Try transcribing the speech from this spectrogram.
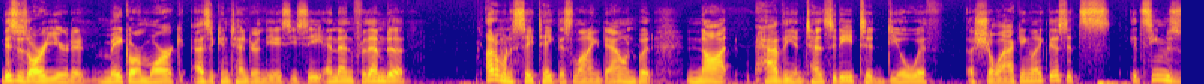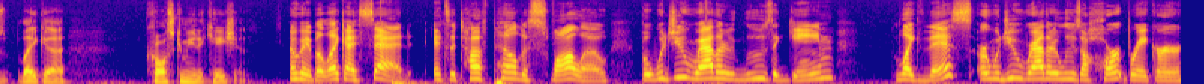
This is our year to make our mark as a contender in the ACC and then for them to I don't want to say take this lying down but not have the intensity to deal with a shellacking like this it's it seems like a cross communication. Okay, but like I said, it's a tough pill to swallow. But would you rather lose a game like this, or would you rather lose a heartbreaker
